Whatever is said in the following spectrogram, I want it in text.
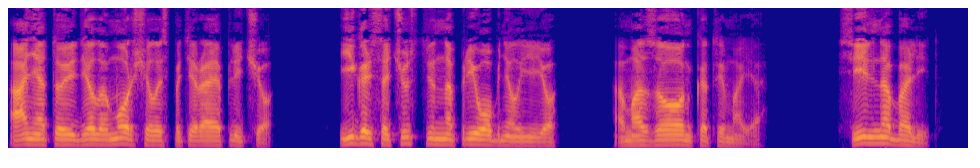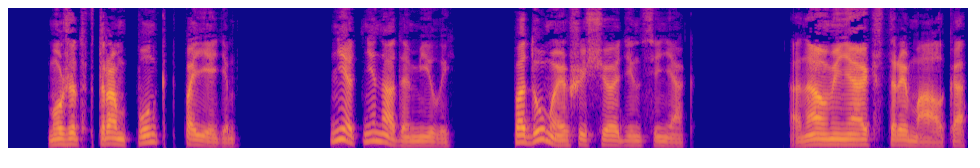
Аня то и дело морщилась, потирая плечо. Игорь сочувственно приобнял ее. «Амазонка ты моя! Сильно болит. Может, в трампункт поедем?» «Нет, не надо, милый. Подумаешь, еще один синяк». «Она у меня экстремалка»,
